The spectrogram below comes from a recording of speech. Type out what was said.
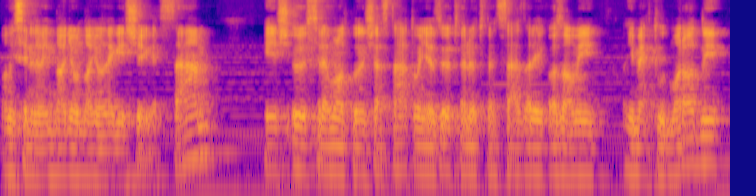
ami szerintem egy nagyon-nagyon egészséges szám és őszre vonatkozóan is ezt látom, hogy az 50-50 százalék az, ami, ami meg tud maradni,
